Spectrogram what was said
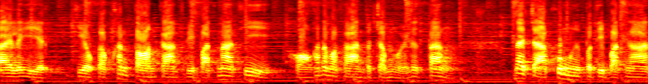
รายละเอียดเกี่ยวกับขั้นตอนการปฏิบัติหน้าที่ของคณะกรรมการประจำหน่วยเลือกตั้ง ได้จากคู่มือปฏิบัติงาน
